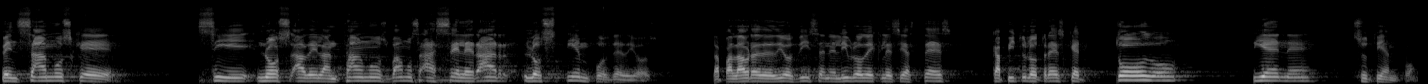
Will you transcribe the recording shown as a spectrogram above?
pensamos que si nos adelantamos vamos a acelerar los tiempos de Dios. La palabra de Dios dice en el libro de Eclesiastés capítulo 3 que todo tiene su tiempo.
